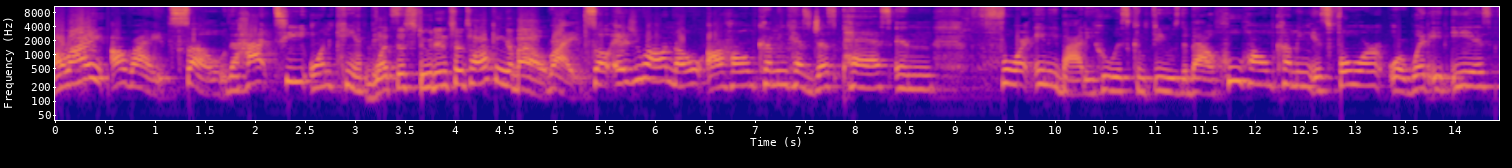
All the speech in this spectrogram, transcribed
All right. All right, so the hot tea on campus. What the students are talking about. Right. So as you all know, our homecoming has just passed and for anybody who is confused about who homecoming is for or what it is,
